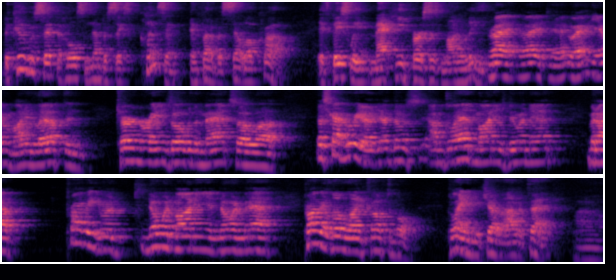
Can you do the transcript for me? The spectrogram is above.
The Cougars set to host number six Clemson in front of a sellout crowd. It's basically Matt Heath versus Monte Lee. Right, right. Yeah, well, you know, Monte left and turned the reins over the Matt, so uh, that's kind of weird. I- Those, I'm glad Monte's doing that, but I probably would, knowing Monte and knowing Matt, probably a little uncomfortable playing each other. I would think. Wow.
